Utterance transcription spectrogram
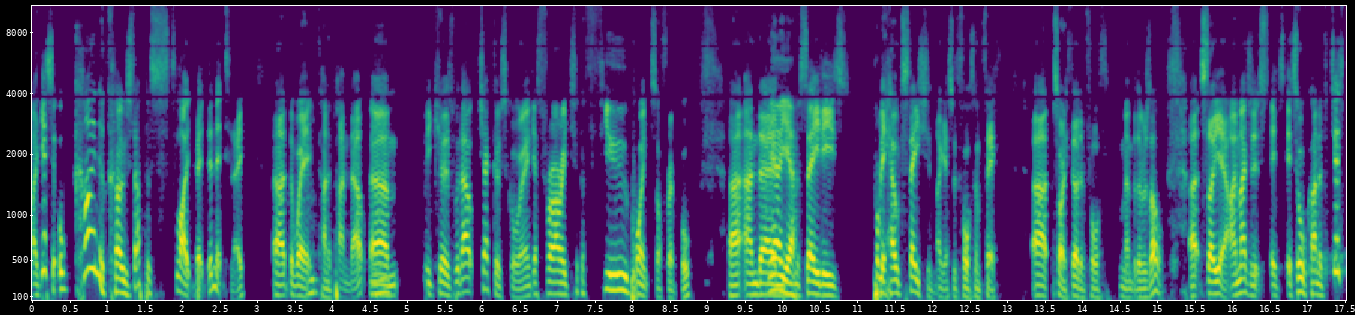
I guess it all kind of closed up a slight bit, didn't it, today? Uh, the way it kind of panned out. Um, because without Checo scoring, I guess Ferrari took a few points off Red Bull. Uh, and then Yeah, yeah. Mercedes probably held station, I guess, with fourth and fifth. Uh, sorry, third and fourth. Remember the result. Uh, so yeah, I imagine it's it's it's all kind of just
